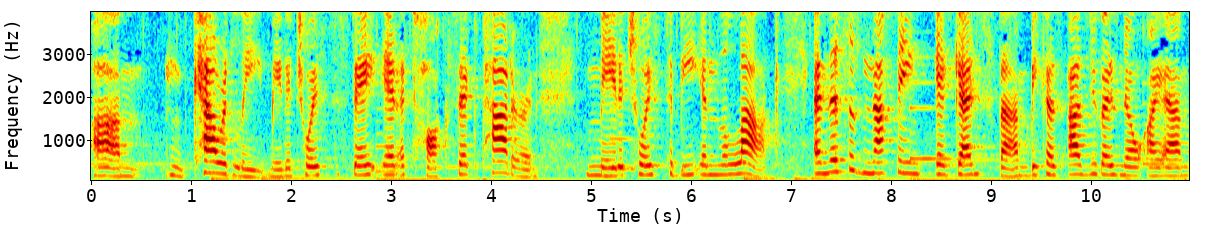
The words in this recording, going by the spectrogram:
Um, cowardly. Made a choice to stay in a toxic pattern made a choice to be in the lock. And this is nothing against them because, as you guys know, I am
